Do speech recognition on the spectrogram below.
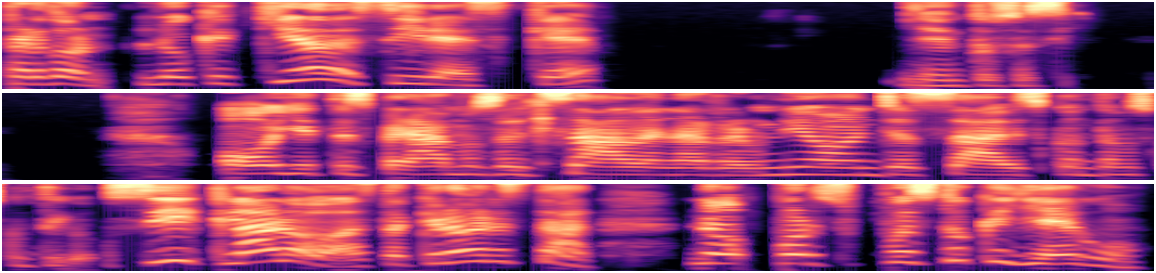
perdón, lo que quiero decir es que, y entonces sí. Oye, te esperamos el sábado en la reunión, ya sabes, contamos contigo. Sí, claro, hasta quiero ver estar. No, por supuesto que llego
